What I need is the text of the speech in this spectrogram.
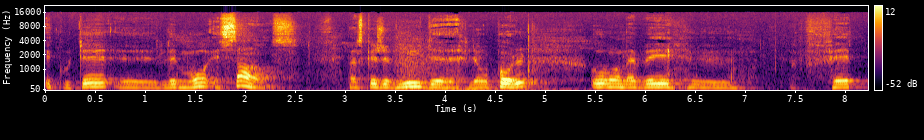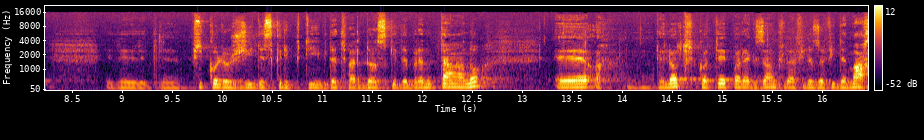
écouter euh, les mots et sens. Parce que je venu de Léopold, où on avait fait de, psychologie descriptive de Twardowski, de Brentano, et de l'autre côté, par exemple, la philosophie de Mach.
